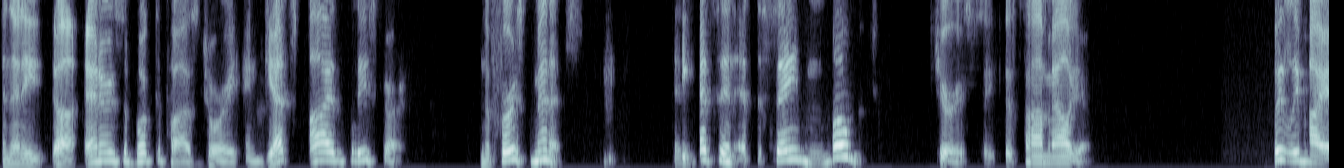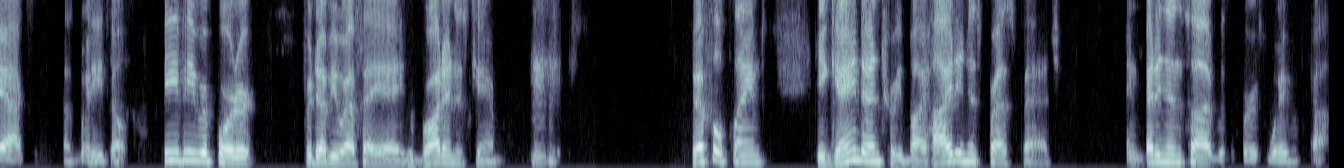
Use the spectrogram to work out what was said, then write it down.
and then he uh, enters the book depository and gets by the police guard. In the first minutes, and he gets in at the same moment, curiously, as Tom Alyea. Completely by accident, that's what he tells. TV reporter for WFAA who brought in his camera. Biffle claimed he gained entry by hiding his press badge and getting inside with the first wave of cops.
